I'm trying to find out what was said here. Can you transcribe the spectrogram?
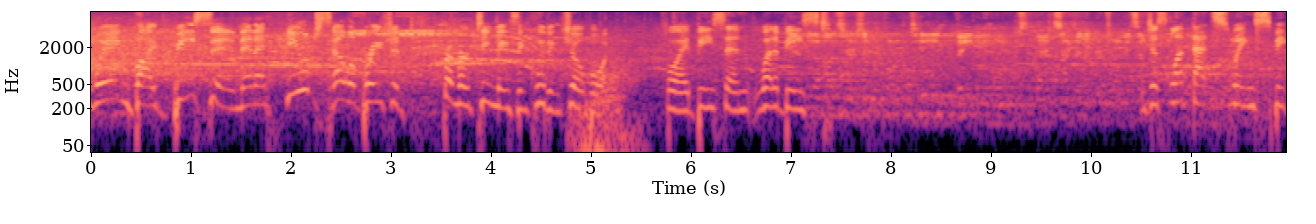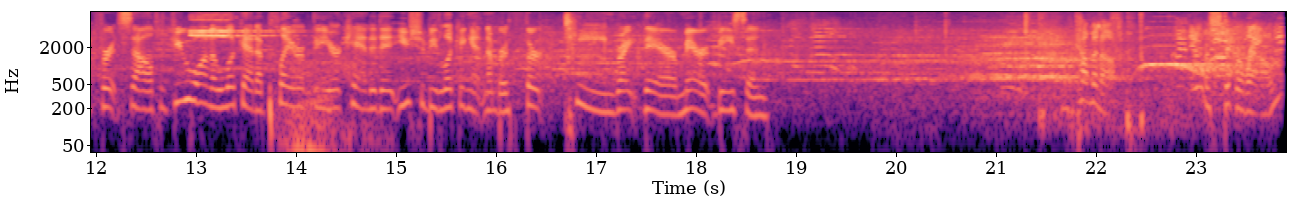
swing by Beason and a huge celebration from her teammates, including Choboy. Boy, Beason, what a beast. Just let that swing speak for itself. If you want to look at a player of the year candidate, you should be looking at number 13 right there, Merritt Beason. Coming up, we're going to stick around,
